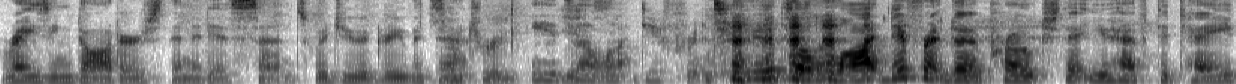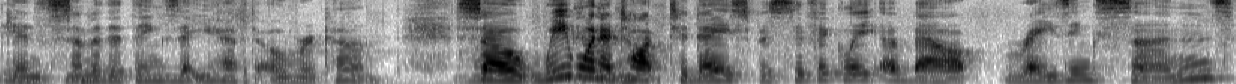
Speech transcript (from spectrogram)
raising daughters than it is sons. Would you agree with that? So true. It's Yes. a lot different. it's a lot different the approach that you have to take It and is. some of the things that you have to overcome. So, we want to talk today specifically about raising sons.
